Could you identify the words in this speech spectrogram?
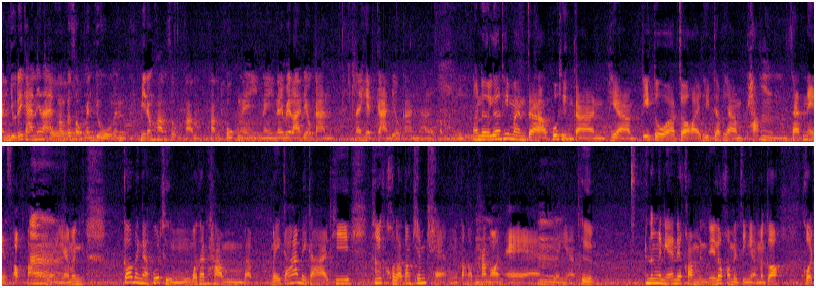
มันอยู่ด้วยกันนี่แหละเออมันผสมกันอยู่มันมีทั้งความสุขความความทุกข์ในในในเวลาเดียวกัน ในเหตุการณ์เดียวกันอะไรประมาณนี้แล้วเนื้อเรื่องที่มันจะพูดถึงการพยายามที่ตัวจอยที่จะพยายามผลักอืม sadness ออกไปอ่าอะไรเงี้ยมัน ก็เป็นการพูดถึงวัฒนธรรมแบบอเมริกาอเมริกาที่ที่คนเราต้องเข้มแข็งต้องแบบห้ามอืมอ่อนแออมอะไรเงี้ยคือเรื่องอันเนี้ยในความในเรื่องความเป็นจริงอะมันก็กด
